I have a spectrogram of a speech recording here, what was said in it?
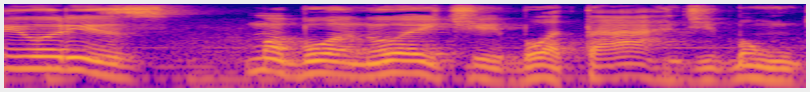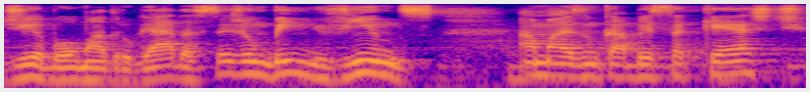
Senhores, uma boa noite, boa tarde, bom dia, boa madrugada. Sejam bem-vindos a mais um Cabeça Cast,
